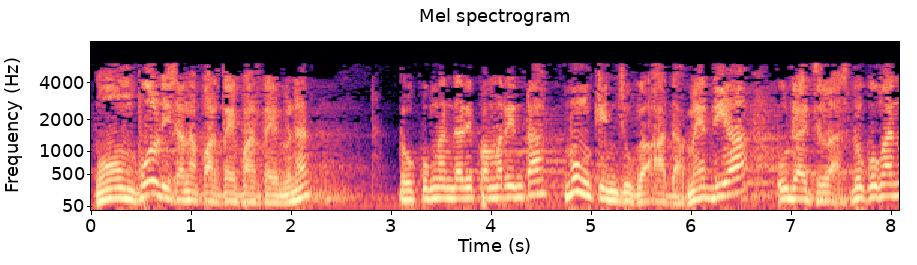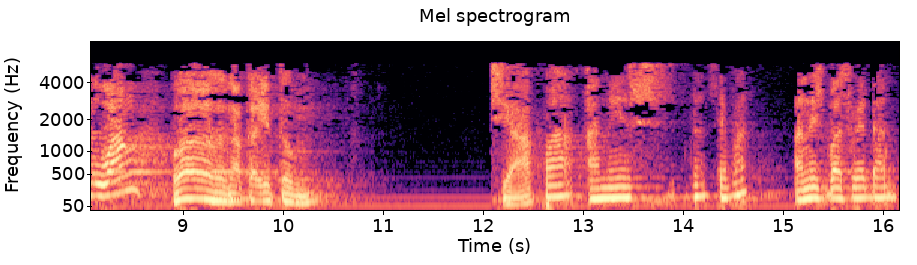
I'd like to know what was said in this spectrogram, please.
ngumpul di sana partai-partai benar? Dukungan dari pemerintah mungkin juga ada. Media udah jelas. Dukungan uang wah nggak kehitung siapa? Anies. Siapa? Anies Baswedan.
